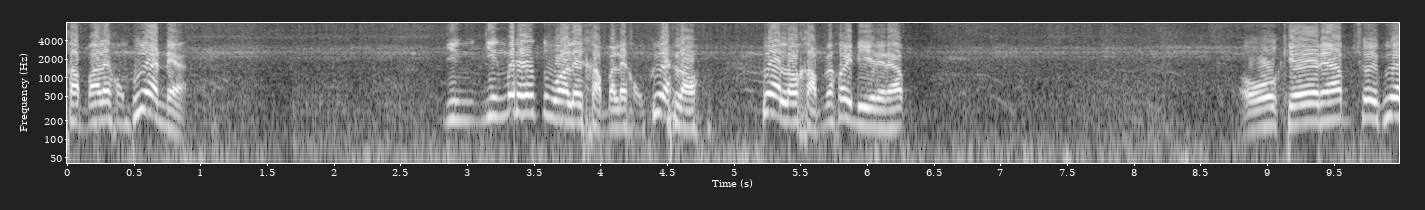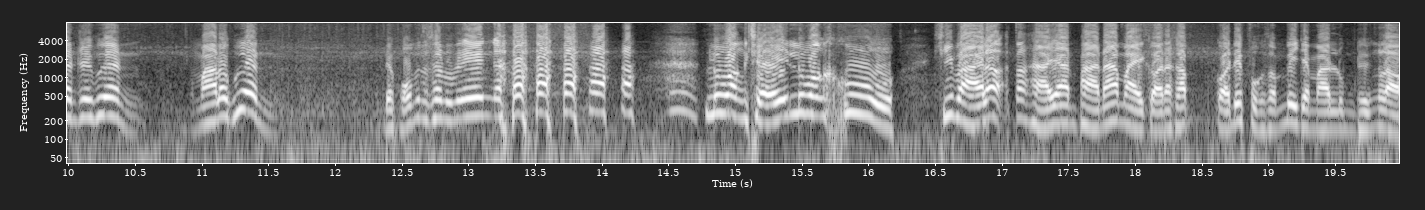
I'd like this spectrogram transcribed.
ขับอะไรของเพื่อนเนี่ย ยิงยิงไม่ได้ทั้งตัวเลยขับอะไรของเพื่อนเรา เพื่อนเราขับไม่ค่อยดีเลยครับ โอเคนะครับช่วยเพื่อนช่วยเพื่อน มาแล้วเพื่อน เดี๋ยวผมจะสนุนเองล่วงเฉยล่วงคู่ ชิบหายแล้วต้องหายานพาหน้าใหม่ก่อนนะครับ ก่อนที่ฝูงซอมบี้จะมาลุมถึงเรา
